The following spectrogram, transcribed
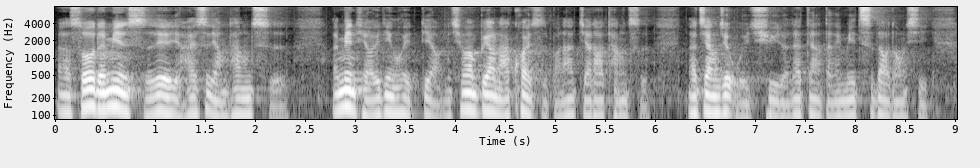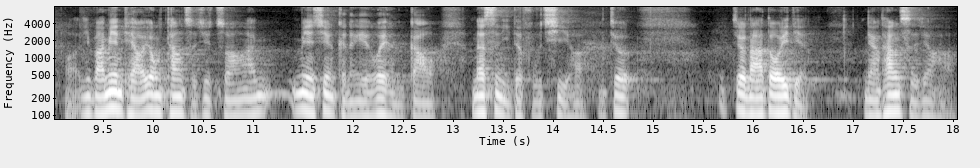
呃，所有的面食类还是两汤匙，那面条一定会掉，你千万不要拿筷子把它夹到汤匙，那这样就委屈了，那这样等于没吃到东西哦。你把面条用汤匙去装啊，面线可能也会很高，那是你的福气哈，就就拿多一点。两汤匙就好。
